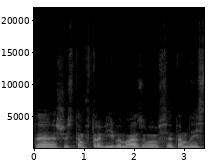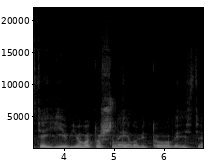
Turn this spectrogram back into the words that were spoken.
та щось там в траві вимазувався, там листя їв, його тошнило від того листя.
